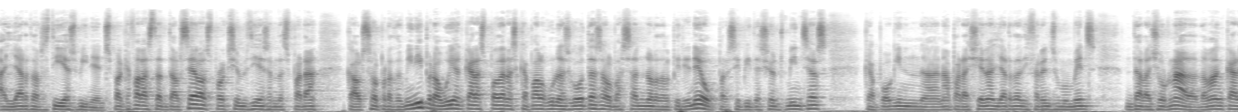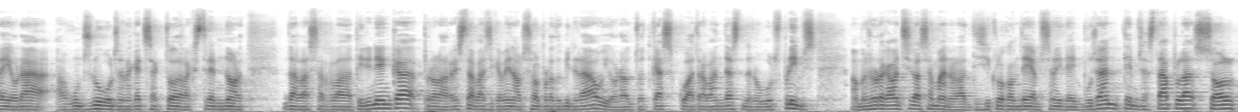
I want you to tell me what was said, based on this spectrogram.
al llarg dels dies vinents. Pel que fa a l'estat del cel, els pròxims dies hem d'esperar que el sol predomini, però avui encara es poden escapar algunes gotes al vessant nord del Pirineu, precipitacions minces que puguin anar apareixent al llarg de diferents moments de la jornada. Demà encara hi haurà alguns núvols en aquest sector de l'extrem nord de la serralada pirinenca, però la resta bàsicament el sol predominarà o hi haurà en tot cas quatre bandes de núvols prims. A mesura que avanci la setmana, l'anticicló, com dèiem, s'anirà imposant, temps estable, sol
